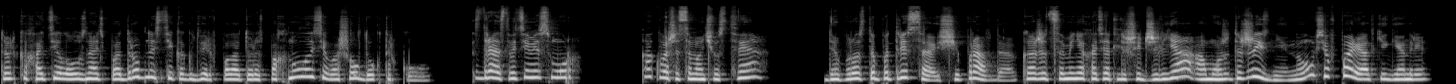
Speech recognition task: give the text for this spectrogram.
Только хотела узнать подробности, как дверь в палату распахнулась и вошел доктор Коул. Здравствуйте, мисс Мур. Как ваше самочувствие? Да просто потрясающе, правда. Кажется, меня хотят лишить жилья, а может и жизни, но все в порядке, Генри.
